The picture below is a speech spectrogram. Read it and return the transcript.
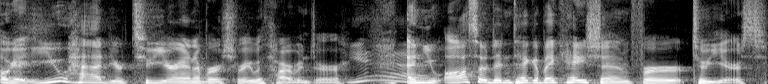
Okay, you had your two-year anniversary with Harbinger, Yeah. and you also didn't take a vacation for two years.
